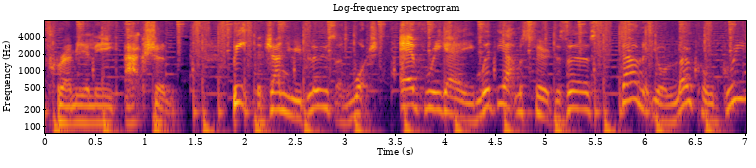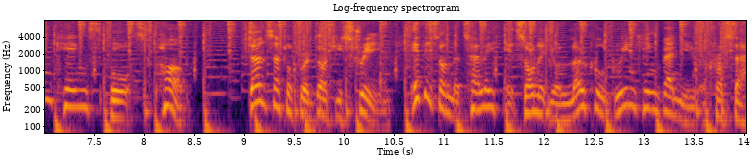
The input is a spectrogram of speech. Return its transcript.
Premier League action. Beat the January Blues and watch every game with the atmosphere it deserves down at your local Greene King Sports Pub. Don't settle for a dodgy stream. If it's on the telly, it's on at your local Greene King venue across a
